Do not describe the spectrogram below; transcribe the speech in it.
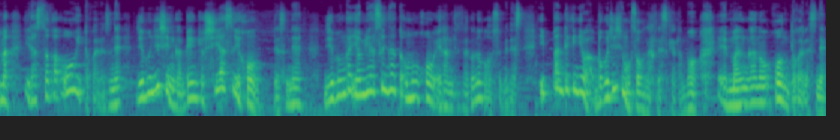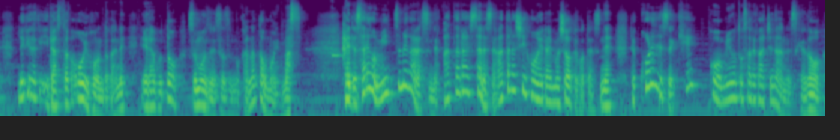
まあ、イラストが多いとかですね、自分自身が勉強しやすい本ですね、自分が読みやすいなと思う本を選んでいただくのがおすすめです。一般的には、僕自身もそうなんですけども、え漫画の本とかですね、できるだけイラストが多い本とかね、選ぶとスムーズに進むかなと思います。はい。で、最後3つ目がですね、新しさですね。新しい本を選びましょうってことですね。で、これですね、結構見落とされがちなんですけど、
